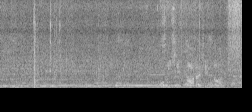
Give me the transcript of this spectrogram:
อื่นๆแต่โอ้มีฉีดซอสด้วยฉีดซอส การ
